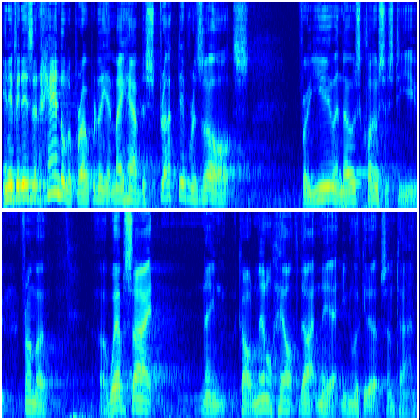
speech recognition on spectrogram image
and if it isn't handled appropriately, it may have destructive results for you and those closest to you. From a, a website named called mentalhealth.net. You can look it up sometime.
